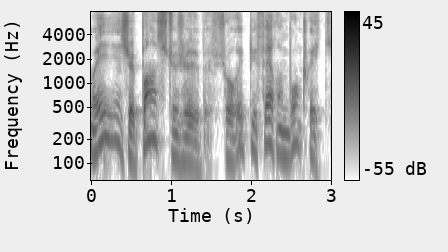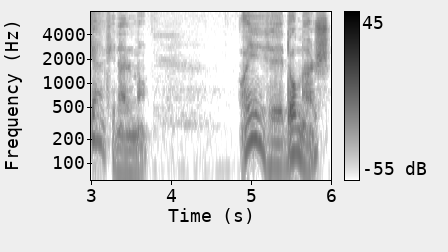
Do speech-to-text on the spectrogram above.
Oui, je pense que j'aurais pu faire un bon chrétien finalement. Oui, c'est dommage.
